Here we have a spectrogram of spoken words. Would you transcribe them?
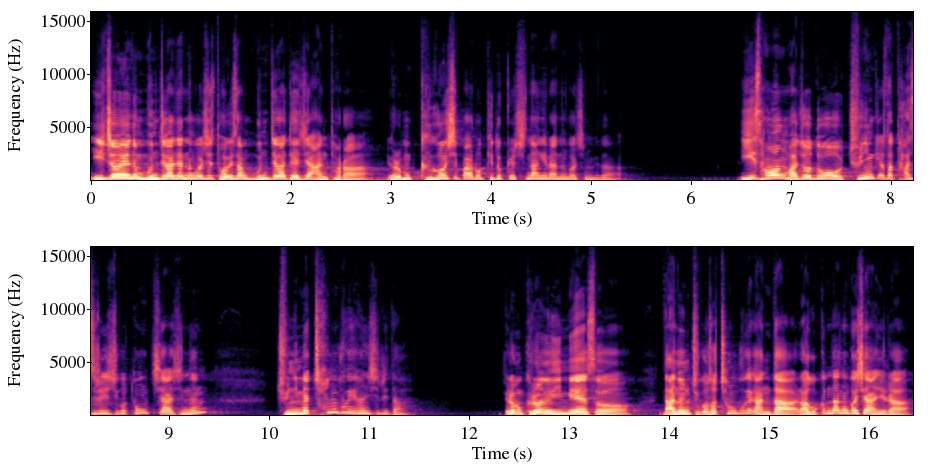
이전에는 문제가 되는 것이 더 이상 문제가 되지 않더라. 여러분 그것이 바로 기독교 신앙이라는 것입니다. 이 상황마저도 주님께서 다스리시고 통치하시는 주님의 천국의 현실이다. 여러분 그런 의미에서 나는 죽어서 천국에 간다라고 끝나는 것이 아니라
